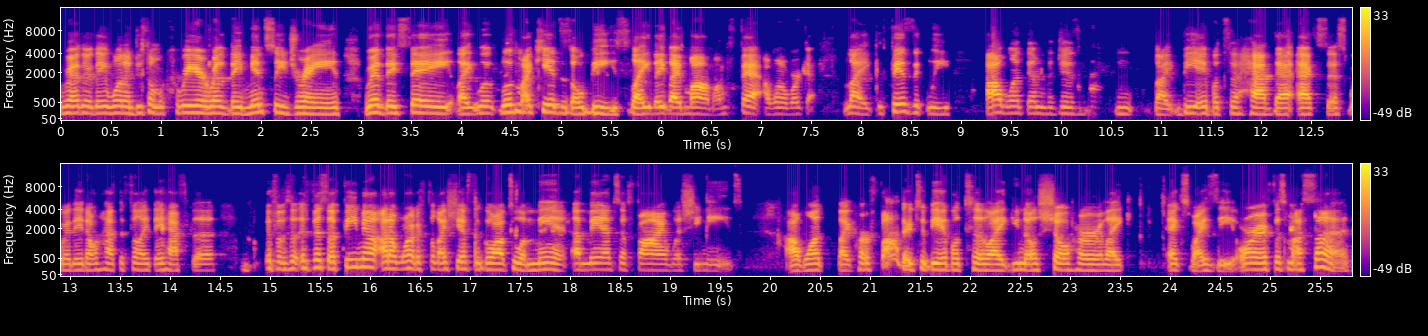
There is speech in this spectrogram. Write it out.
whether they want to do some career, whether they mentally drain, whether they say like, look, look, my kids is obese. Like they like, mom, I'm fat. I want to work out. Like physically, I want them to just mm, like be able to have that access where they don't have to feel like they have to if it's a, if it's a female i don't want her to feel like she has to go out to a man a man to find what she needs i want like her father to be able to like you know show her like xyz or if it's my son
